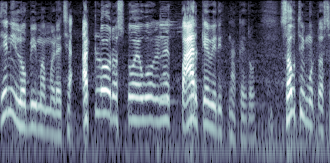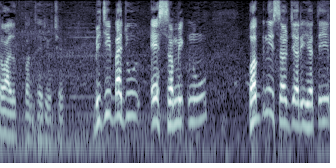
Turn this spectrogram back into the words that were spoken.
તેની લોબીમાં મળે છે. આટલો રસ્તો એવો એને પાર કેવી રીતના કર્યો? સૌથી મોટો સવાલ ઉત્પન્ન થઈ રહ્યો છે. બીજી બાજુ એ શ્રમિકનું પગની સર્જરી હતી,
